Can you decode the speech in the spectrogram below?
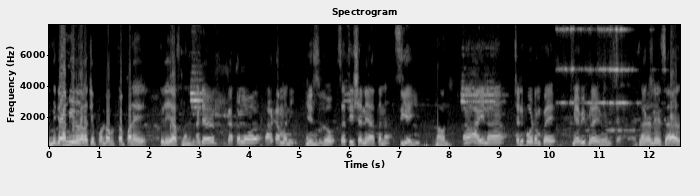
ఎందుకైనా మీరు అలా చెప్పుకుంటాం? తప్పని తెలియజేస్తున్నాను. అంటే గతంలో వరకమ్మని కేసులో సతీష్ అనే అతను సిఐ అవును. ఆయన చనిపోవడంపై మీ అభిప్రాయం ఏంటి సార్? సార్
